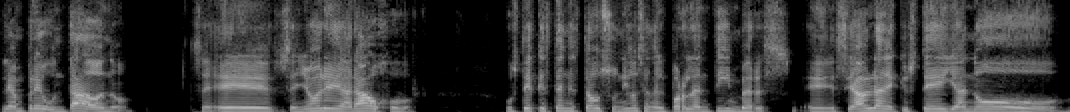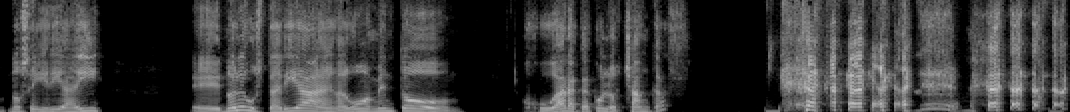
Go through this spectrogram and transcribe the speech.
le han preguntado, ¿no? Se- eh, señor Araujo, usted que está en Estados Unidos en el Portland Timbers, eh, se habla de que usted ya no, no seguiría ahí. Eh, ¿No le gustaría en algún momento jugar acá con los chancas?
